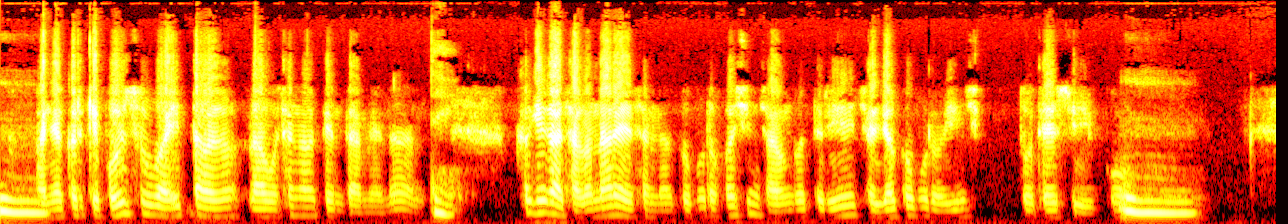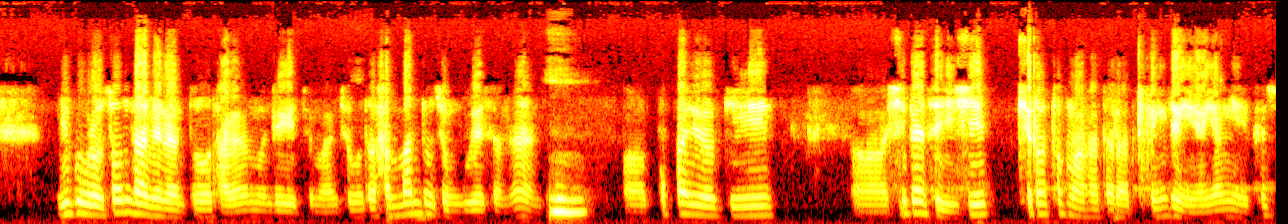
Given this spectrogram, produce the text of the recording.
음. 만약 그렇게 볼 수가 있다라고 생각된다면은 네. 크기가 작은 나라에서는 그보다 훨씬 작은 것들이 전략급으로 인식도 될 수 있고 음. 미국으로 쏜다면은 또 다른 문제겠지만 적어도 한반도 정부에서는 음. 어, 폭발력이 어, 10에서 20km만 하더라도 굉장히 영향이 크죠.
